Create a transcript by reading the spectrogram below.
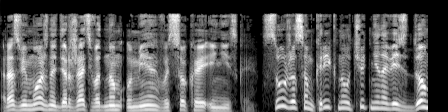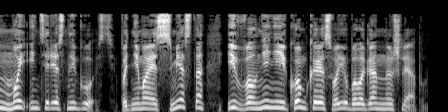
разве можно держать в одном уме высокое и низкое?» С ужасом крикнул чуть не на весь дом мой интересный гость, поднимаясь с места и в волнении комкая свою балаганную шляпу.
